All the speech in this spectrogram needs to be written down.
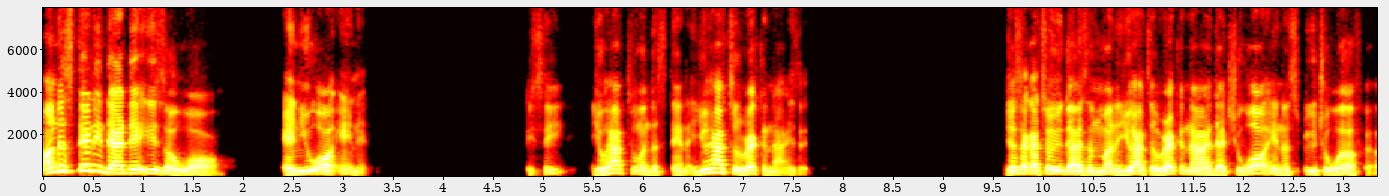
Understanding that there is a war and you are in it. You see, you have to understand it. You have to recognize it. Just like I told you guys on Monday, you have to recognize that you are in a spiritual welfare.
